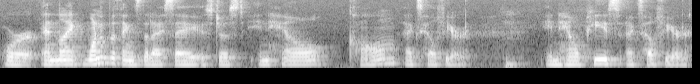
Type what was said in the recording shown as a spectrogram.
or and like one of the things that I say is just inhale calm, exhale fear. Hmm. Inhale peace, exhale fear.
